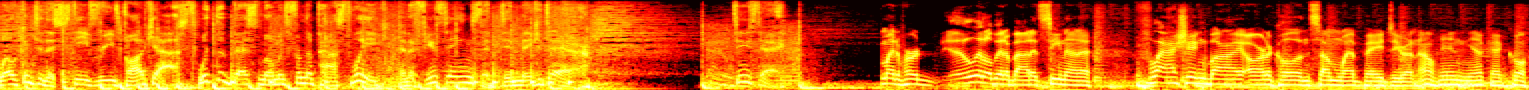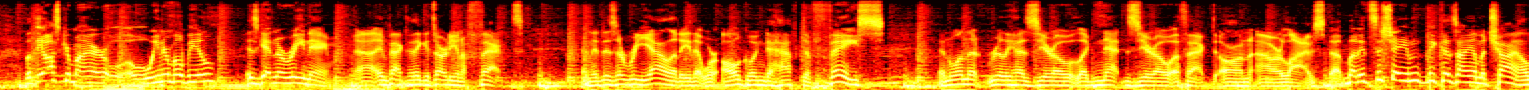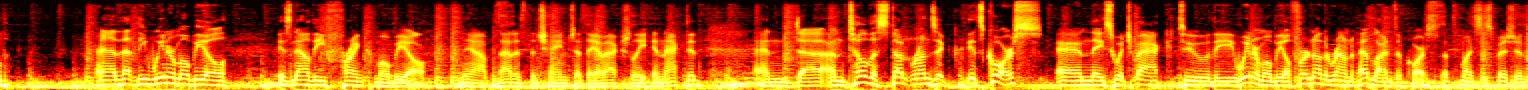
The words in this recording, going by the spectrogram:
Welcome to the Steve Reeve Podcast with the best moments from the past week and a few things that didn't make it air. Tuesday. might have heard a little bit about it, seen on a flashing by article in some webpage. You run, oh, yeah, okay, cool. But the Oscar Mayer Wienermobile is getting a rename. Uh, in fact, I think it's already in effect. And it is a reality that we're all going to have to face, and one that really has zero, like net zero effect on our lives. Uh, but it's a shame because I am a child uh, that the Wienermobile is now the Frankmobile. Yeah, that is the change that they have actually enacted. And uh, until the stunt runs it, its course and they switch back to the Wienermobile for another round of headlines, of course. That's my suspicion.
